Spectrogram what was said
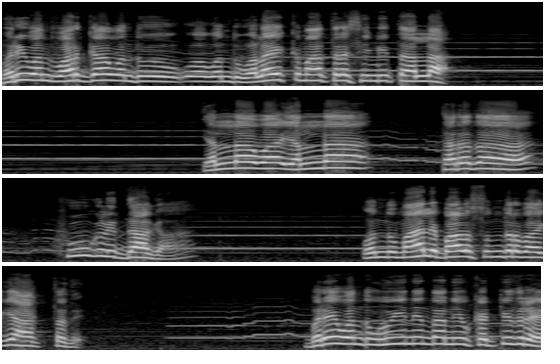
ಬರೀ ಒಂದು ವರ್ಗ, ಒಂದು ಒಂದು ವಲಯಕ್ಕೆ ಮಾತ್ರ ಸೀಮಿತ ಅಲ್ಲ. ಎಲ್ಲ ವ, ಎಲ್ಲ ಥರದ ಹೂಗಳಿದ್ದಾಗ ಒಂದು ಮಾಲೆ ಭಾಳ ಸುಂದರವಾಗಿ ಆಗ್ತದೆ. ಬರೀ ಒಂದು ಹೂವಿನಿಂದ ನೀವು ಕಟ್ಟಿದರೆ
